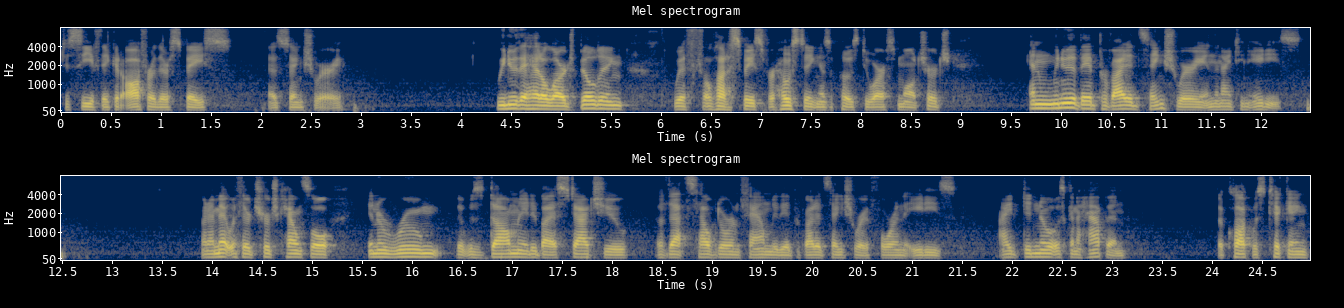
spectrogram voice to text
to see if they could offer their space as sanctuary. We knew they had a large building with a lot of space for hosting as opposed to our small church, and we knew that they had provided sanctuary in the 1980s. When I met with their church council in a room that was dominated by a statue of that Salvadoran family they had provided sanctuary for in the 80s, I didn't know what was going to happen. The clock was ticking,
